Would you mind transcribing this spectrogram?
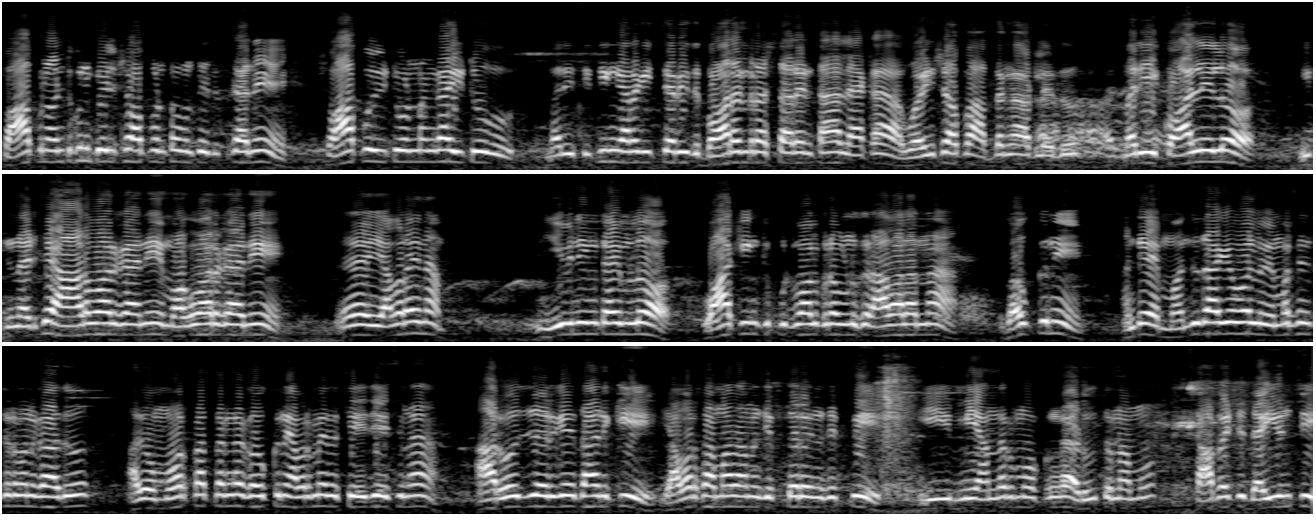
షాప్ను అంటుకుని బెల్ షాప్ ఉంటాం తెలుసు కానీ షాపు ఇటు ఉండగా ఇటు మరి సిట్టింగ్ ఎలాగిచ్చారు ఇది బార్ అండ్ రెస్టారెంటా లేక వైన్ షాప్? అర్థం కావట్లేదు. మరి ఈ కాలనీలో ఇటు నడిచే ఆడవారు కానీ మగవారు కానీ ఎవరైనా ఈవినింగ్ టైంలో వాకింగ్కి ఫుట్బాల్ గ్రౌండ్కి రావాలన్నా గౌక్కుని అంటే మందు తాగే వాళ్ళని విమర్శించడం అని కాదు అది మూర్ఖత్వంగా గౌక్కుని ఎవరి మీద చేసినా ఆ రోజు జరిగే దానికి ఎవరు సమాధానం చెప్తారని చెప్పి ఈ మీ అందరి ముఖంగా అడుగుతున్నాము. కాబట్టి దయించి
